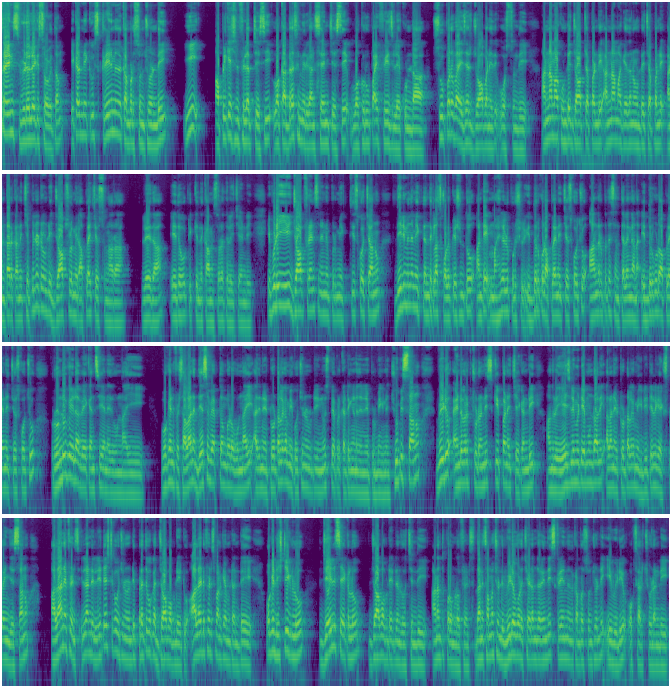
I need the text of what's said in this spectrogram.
Friends వీడియోలోకి స్వాగతం. ఇక్కడ మీకు స్క్రీన్ మీద కనబడుతుంది చూడండి ఈ అప్లికేషన్ ఫిలప్ చేసి ఒక అడ్రస్ మీరు కానీ సెండ్ చేస్తే ఒక రూపాయి ఫీజు లేకుండా సూపర్వైజర్ జాబ్ అనేది వస్తుంది. అన్న మాకు ఉంటే జాబ్ చెప్పండి అన్న మాకు ఏదైనా ఉంటే చెప్పండి అంటారు కానీ చెప్పినటువంటి జాబ్స్లో మీరు అప్లై చేస్తున్నారా లేదా ఏదో ఒకటి కింద కామెంట్స్ ద్వారా తెలియచేయండి. ఇప్పుడు ఈ జాబ్ ఫ్రెండ్స్ నేను ఇప్పుడు మీకు తీసుకొచ్చాను. దీని మీద మీకు టెన్త్ క్లాస్ క్వాలిఫికేషన్తో అంటే మహిళలు పురుషులు ఇద్దరు కూడా అప్లై చేసుకోవచ్చు. ఆంధ్రప్రదేశ్ అండ్ తెలంగాణ ఇద్దరు కూడా అప్లై చేసుకోవచ్చు. రెండు వేల వేకెన్సీ అనేది ఉన్నాయి. ఓకే ఫ్రెండ్స్ అలానే దేశవ్యాప్తంగా కూడా ఉన్నాయి. అది నేను టోటల్గా మీకు వచ్చినటువంటి న్యూస్ పేపర్ కటింగ్ అనేది నేను ఇప్పుడు మీకు నేను చూపిస్తాను. వీడియో ఎండ్ వరకు చూడండి స్కిప్ అనేది చేయకండి. అందులో ఏజ్ లిమిట్ ఏముండాలి అలానే టోటల్గా మీకు డీటెయిల్గా ఎక్స్ప్లెయిన్ చేస్తాను. అలానే ఫ్రెండ్స్ ఇలాంటి లేటెస్ట్గా వచ్చినటువంటి ప్రతి ఒక్క జాబ్ అప్డేట్. ఆల్రెడీ ఫ్రెండ్స్ మనకి ఏమిటంటే ఒక డిస్టిక్లో జైలు శాఖలో జాబ్ అప్డేట్ అనేది వచ్చింది అనంతపురంలో ఫ్రెండ్స్. దానికి సంబంధించిన వీడియో కూడా చేయడం జరిగింది. స్క్రీన్ మీద కనపడుతుంది చూడండి ఈ వీడియో ఒకసారి చూడండి.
